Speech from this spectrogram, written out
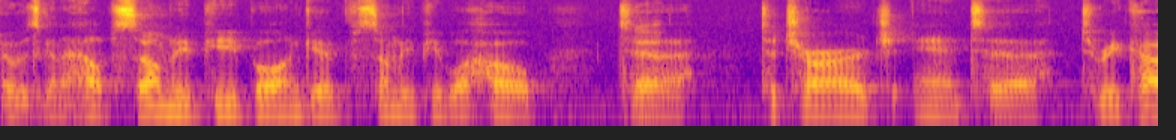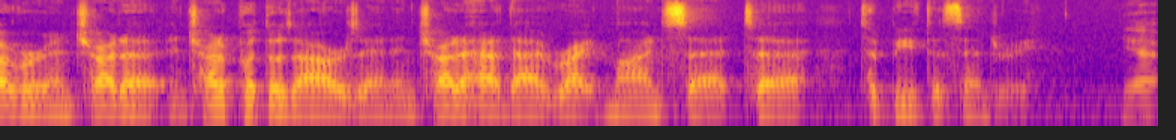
it was going to help so many people and give so many people hope to yeah. to charge and to to recover and try to and try to put those hours in and try to have that right mindset to to beat this injury. Yeah,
